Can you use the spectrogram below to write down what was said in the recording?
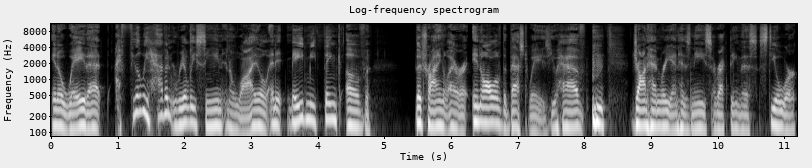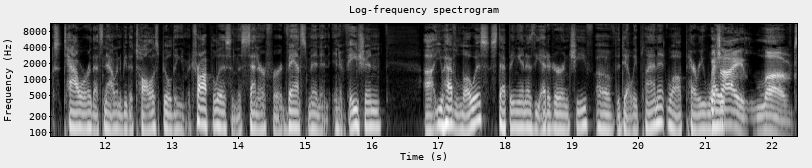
in a way that I feel we haven't really seen in a while. And it made me think of the Triangle era in all of the best ways. You have John Henry and his niece erecting this steelworks tower that's now going to be the tallest building in Metropolis and the center for advancement and innovation. Uh, you have Lois stepping in as the editor in chief of the Daily Planet, while Perry White, which I loved.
